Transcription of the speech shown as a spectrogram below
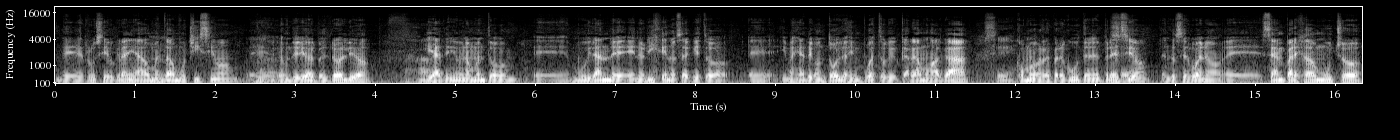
de Rusia y Ucrania, ha aumentado mm. muchísimo. Eh, es un derivado del petróleo y ha tenido un aumento muy grande en origen. O sea que esto, imagínate con todos los impuestos que cargamos acá, cómo repercute en el precio. Entonces, bueno, se ha emparejado mucho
